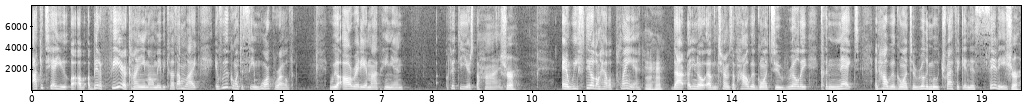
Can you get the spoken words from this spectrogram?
I could tell you a, a- a bit of fear came on me because I'm like, if we're going to see more growth, we are already, in my opinion, 50 years behind sure. And we still don't have a plan Mm-hmm. that you know in terms of how we're going to really connect and how we're going to really move traffic in this city Sure.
